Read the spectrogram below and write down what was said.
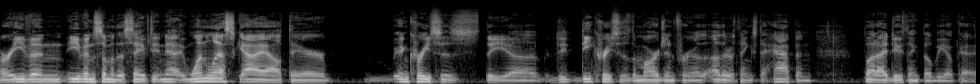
or even even some of the safety. Now, one less guy out there increases the uh, de- decreases the margin for other things to happen. But I do think they'll be okay.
